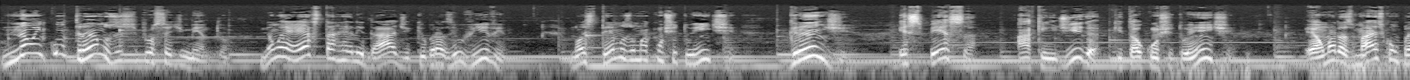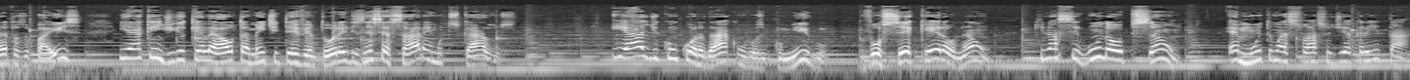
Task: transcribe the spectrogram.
não encontramos este procedimento. Não é esta a realidade que o Brasil vive. Nós temos uma constituinte grande, espessa. Há quem diga que tal constituinte é uma das mais completas do país e há quem diga que ela é altamente interventora e desnecessária em muitos casos. E há de concordar com você, comigo, você queira ou não, que na segunda opção é muito mais fácil de acreditar,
